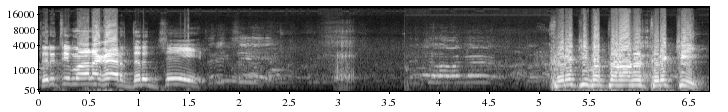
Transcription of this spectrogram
திருச்சி மாநகர் திருச்சி. திருச்சி பக்தரான திருச்சி.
